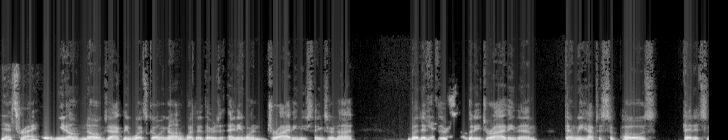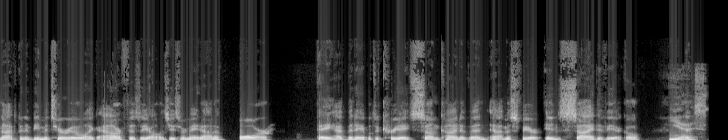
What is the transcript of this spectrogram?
That's right. We don't know exactly what's going on, whether there's anyone driving these things or not. But if yes. there's somebody driving them, then we have to suppose that it's not going to be material like our physiologies are made out of, or they have been able to create some kind of an atmosphere inside the vehicle yes.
